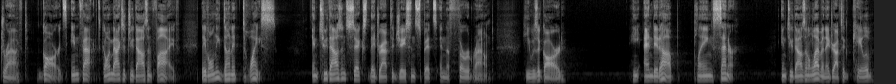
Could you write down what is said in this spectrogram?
draft guards. In fact, going back to 2005, they've only done it twice. In 2006, they drafted Jason Spitz in the third round. He was a guard. He ended up playing center. In 2011, they drafted Caleb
